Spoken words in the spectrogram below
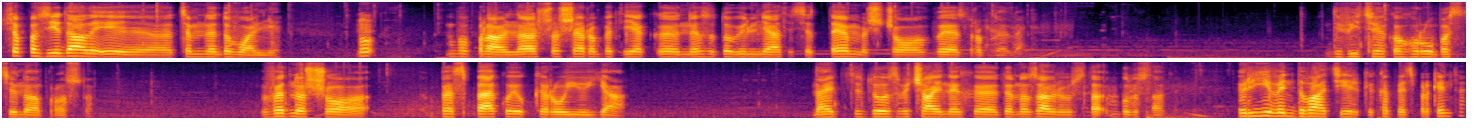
Все поз'їдали і е, цим недовольні. Ну, бо правильно, а що ще робити, як е, не задовольнятися тим, що ви зробили? Дивіться, яка груба стіна просто. Видно, що безпекою керую я. Навіть до звичайних е, динозаврів ста буду стати. Рівень 2 тільки, капець, прикиньте.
